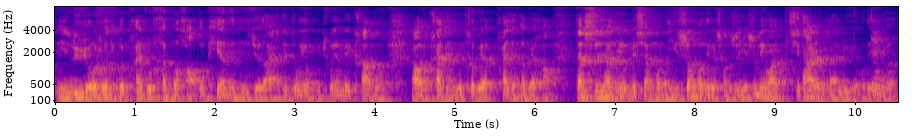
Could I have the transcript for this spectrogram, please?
你旅游的时候，你会拍出很多好的片子，你就觉得哎呀，这东西我们从前没看过，然后看起来就特别拍起来特别好。但实际上，你有没有想过，你生活那个城市也是另外其他人来旅游的一个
